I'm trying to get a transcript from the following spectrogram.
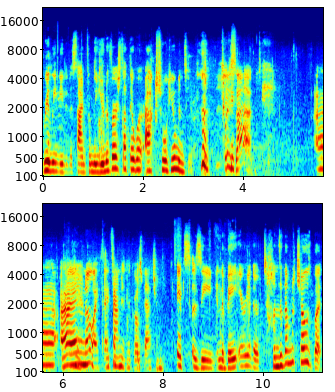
really needed a sign from the universe that there were actual humans here. What is that? Uh, I don't know. I, I found it in the girls' bathroom. it's a zine. In the Bay Area, there are tons of them at shows, but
